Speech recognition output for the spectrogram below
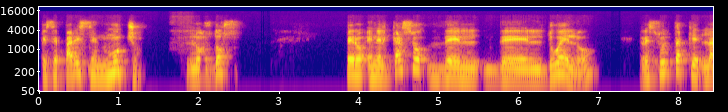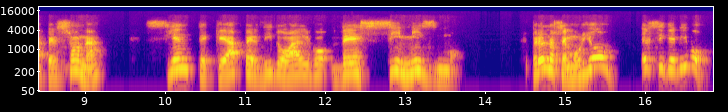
que se parecen mucho los dos. Pero en el caso del, duelo, resulta que la persona siente que ha perdido algo de sí mismo. Pero él no se murió, él sigue vivo.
